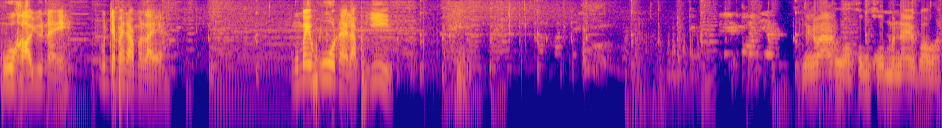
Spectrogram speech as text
ภูเขาอยู่ไหนมึงจะไปทำอะไรอะมึงไม่พูดหน่อยล่ะพี่ยังลากหัวคมๆมันได้เปล่าวะ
